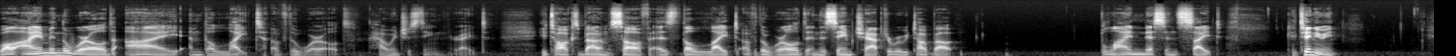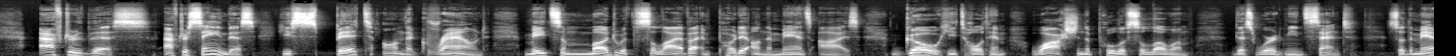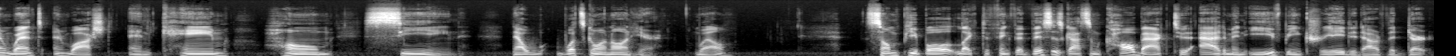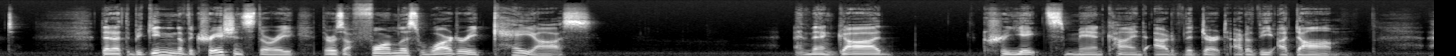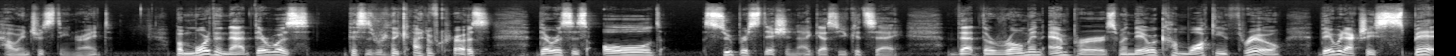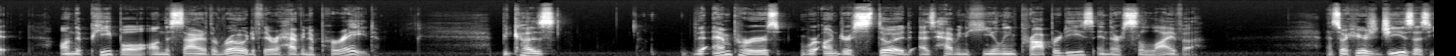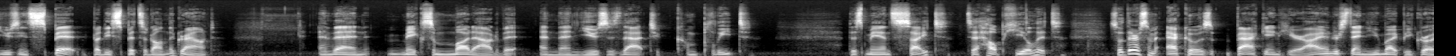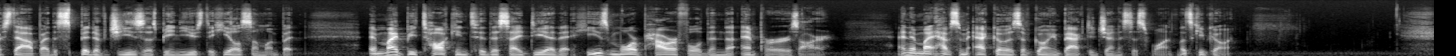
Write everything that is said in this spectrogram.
While I am in the world, I am the light of the world. How interesting, right? He talks about himself as the light of the world in the same chapter where we talk about blindness and sight. Continuing. After this, after saying this, he spit on the ground, made some mud with saliva, and put it on the man's eyes. Go, he told him, wash in the pool of Siloam. This word means sent. So the man went and washed and came home seeing. Now, what's going on here? Well, some people like to think that this has got some callback to Adam and Eve being created out of the dirt that at the beginning of the creation story, there was a formless, watery chaos. And then God creates mankind out of the dirt, out of the Adam. How interesting, right? But more than that, there was this is really kind of gross. There was this old superstition, I guess you could say, that the Roman emperors, when they would come walking through, they would actually spit on the people on the side of the road if they were having a parade. Because the emperors were understood as having healing properties in their saliva. And so here's Jesus using spit, but he spits it on the ground and then makes some mud out of it and then uses that to complete this man's sight to help heal it. So there are some echoes back in here. I understand you might be grossed out by the spit of Jesus being used to heal someone, but it might be talking to this idea that he's more powerful than the emperors are. And it might have some echoes of going back to Genesis 1. Let's keep going.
